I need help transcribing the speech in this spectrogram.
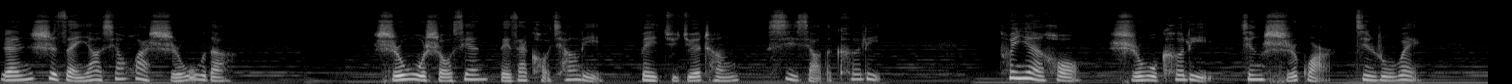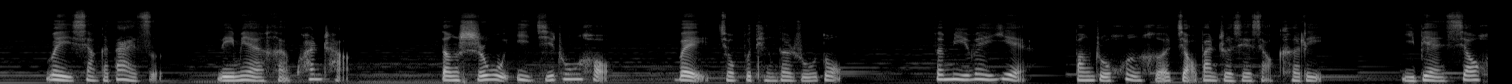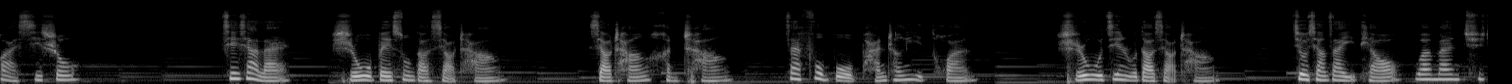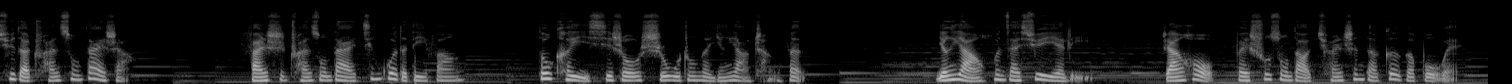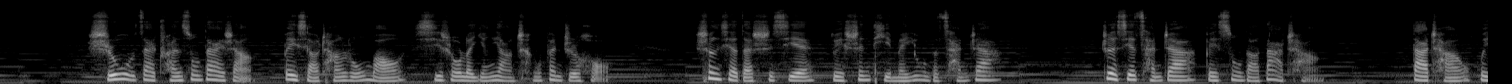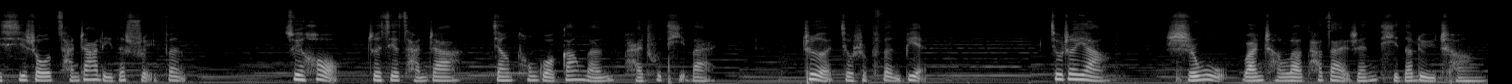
人是怎样消化食物的？食物首先得在口腔里被咀嚼成细小的颗粒，吞咽后，食物颗粒经食管进入胃。胃像个袋子，里面很宽敞。等食物一集中后，胃就不停地蠕动，分泌胃液，帮助混合搅拌这些小颗粒，以便消化吸收。接下来，食物被送到小肠，小肠很长，在腹部盘成一团。食物进入到小肠，就像在一条弯弯曲曲的传送带上。凡是传送带经过的地方，都可以吸收食物中的营养成分。营养混在血液里，然后被输送到全身的各个部位。食物在传送带上被小肠绒毛吸收了营养成分之后，剩下的是些对身体没用的残渣。这些残渣被送到大肠，大肠会吸收残渣里的水分。最后，这些残渣将通过肛门排出体外，这就是粪便。就这样，食物完成了它在人体的旅程。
